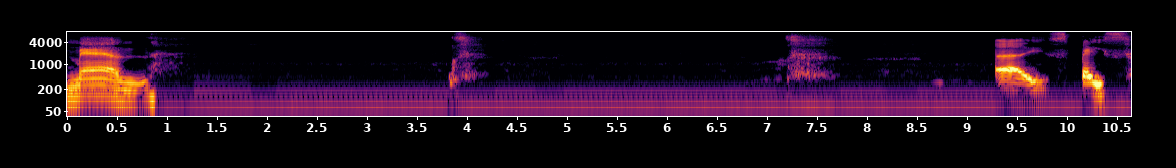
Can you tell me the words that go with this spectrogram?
Man. A space.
